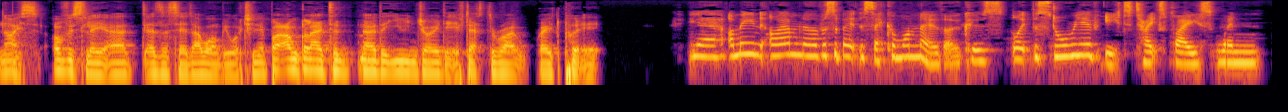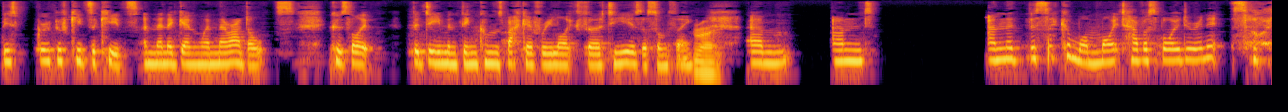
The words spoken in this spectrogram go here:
Nice. Obviously, uh, as I said, I won't be watching it, but I'm glad to know that you enjoyed it, if that's the right way to put it. Yeah, I mean, I am nervous about the second one now though, because like the story of it takes place when this group of kids are kids, and then again when they're adults, because like the demon thing comes back every like thirty years or something. Right. Um, and and the the second one might have a spider in it, so I,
